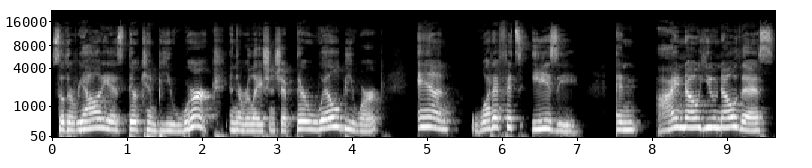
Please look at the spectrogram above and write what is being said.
So the reality is there can be work in the relationship. There will be work. And what if it's easy? And I know you know this.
